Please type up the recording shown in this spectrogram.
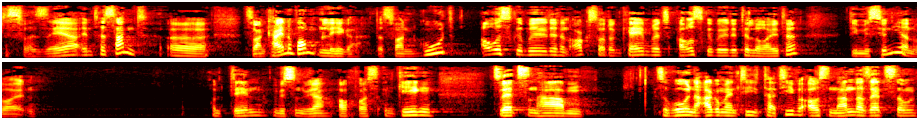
Das war sehr interessant. Äh, es waren keine Bombenleger. Das waren gut ausgebildete in Oxford und Cambridge ausgebildete Leute, die missionieren wollten. Und denen müssen wir auch was entgegensetzen haben. Sowohl eine argumentative Auseinandersetzung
